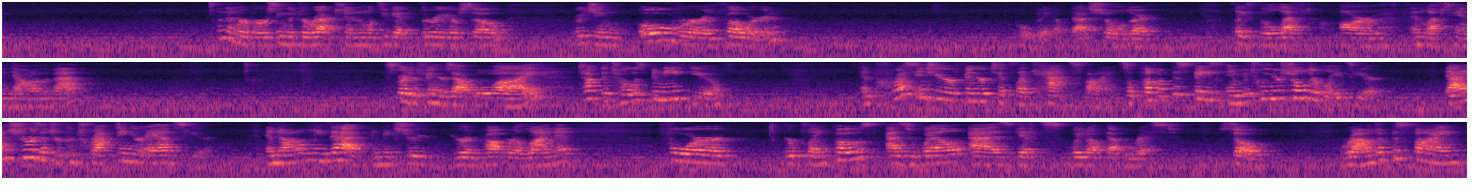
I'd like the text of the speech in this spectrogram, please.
and then reversing the direction once you get three or so, reaching over and forward, opening up that shoulder. Place the left arm and left hand down on the mat. Spread your fingers out wide. Tuck the toes beneath you. And press into your fingertips like cat spine. So puff up the space in between your shoulder blades here. That ensures that you're contracting your abs here. And not only that, and make sure you're in proper alignment for your plank pose, as well as gets weight off that wrist. So round up the spine,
